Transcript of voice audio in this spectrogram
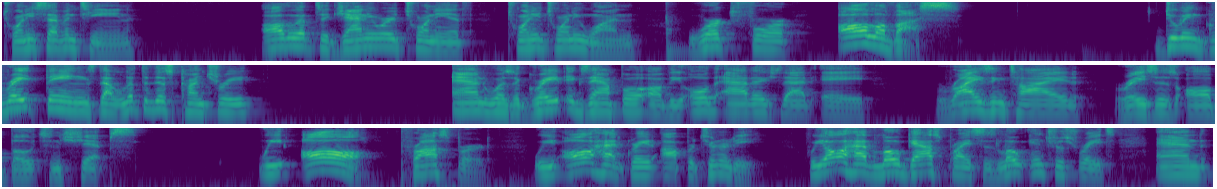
2017, all the way up to January 20th, 2021, worked for all of us, doing great things that lifted this country and was a great example of the old adage that a rising tide raises all boats and ships. We all prospered. We all had great opportunity. We all had low gas prices, low interest rates, and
